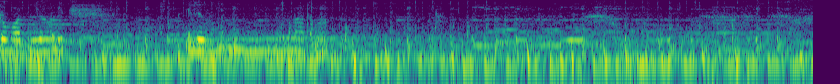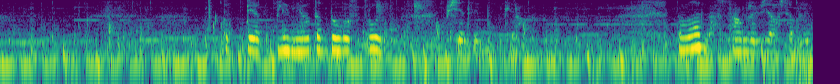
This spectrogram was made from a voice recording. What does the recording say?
команди заводити. Или Капец, блин, его так долго строить. Вообще цей бункер. Ну ладно, сам же взялся, блин.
